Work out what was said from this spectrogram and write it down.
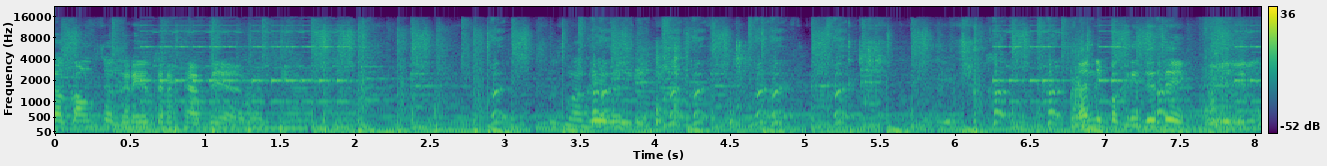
अकाउंट से करेगा तेरा फ़ायदे है। बल्कि उसमें भी बल्कि दानी बकरी दे दे ये ले ले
